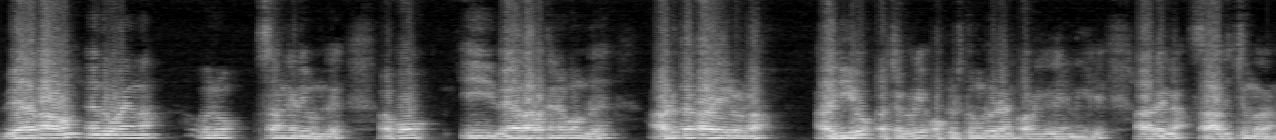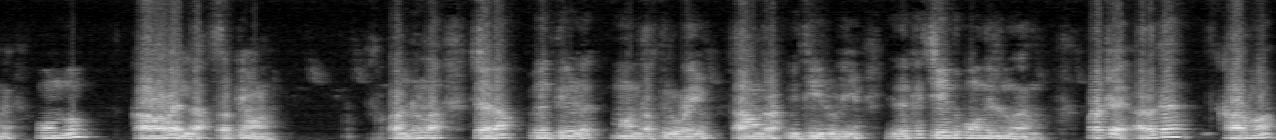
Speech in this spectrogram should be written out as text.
വേതാളം എന്ന് പറയുന്ന ഒരു സംഗതിയുണ്ട്. അപ്പോൾ ഈ വേതാളത്തിനെ കൊണ്ട് അടുത്ത കടയിലുള്ള അരിയോ പച്ചക്കറിയോ ഒക്കെ എടുത്തുകൊണ്ട് വരാൻ പറയുകയാണെങ്കിൽ അതെല്ലാം സാധിക്കുന്നതാണ്. ഒന്നും കളവല്ല സത്യമാണ്. പണ്ടുള്ള ചില വ്യക്തികൾ മന്ത്രത്തിലൂടെയും താന്ത്ര വിധിയിലൂടെയും ഇതൊക്കെ ചെയ്തു പോന്നിരുന്നതാണ്. പക്ഷേ അതൊക്കെ കർമ്മ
